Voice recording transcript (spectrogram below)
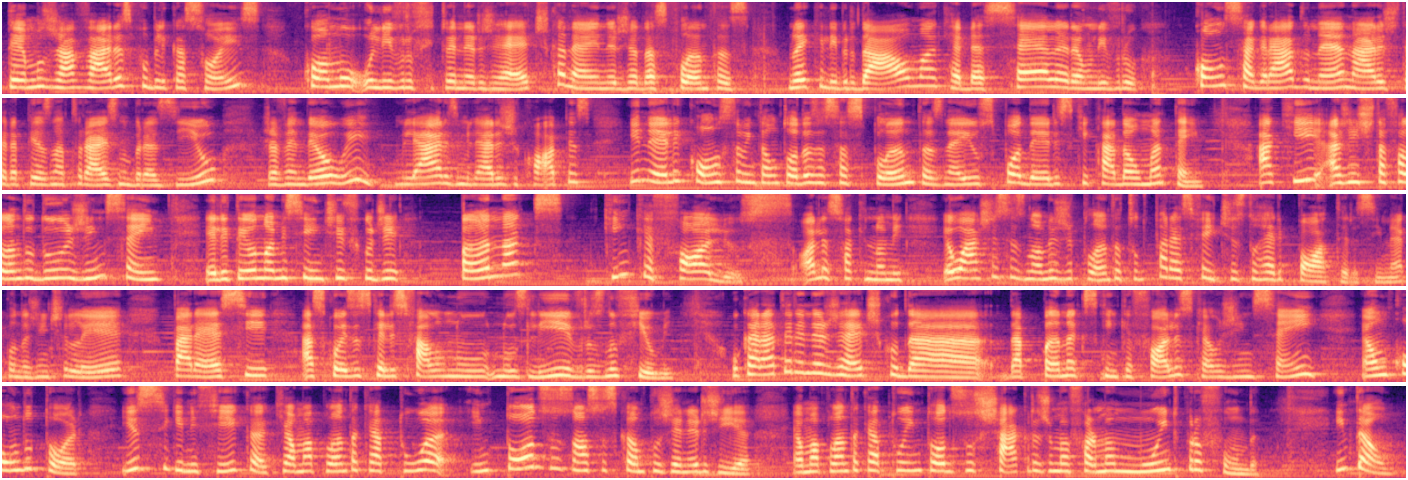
temos já várias publicações, como o livro Fitoenergética, né? A energia das plantas no equilíbrio da alma, que é best-seller, é um livro consagrado né, na área de terapias naturais no Brasil, já vendeu ui, milhares e milhares de cópias e nele constam então todas essas plantas né, e os poderes que cada uma tem. Aqui a gente está falando do ginseng, ele tem o nome científico de Panax quinquefólios. Olha só que nome. Eu acho esses nomes de planta, tudo parece feitiço do Harry Potter, assim, né? Quando a gente lê, parece as coisas que eles falam no, nos livros, no filme. O caráter energético da, da Panax quinquefolios, que é o ginseng, é um condutor. Isso significa que é uma planta que atua em todos os nossos campos de energia. É uma planta que atua em todos os chakras de uma forma muito profunda. Então,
